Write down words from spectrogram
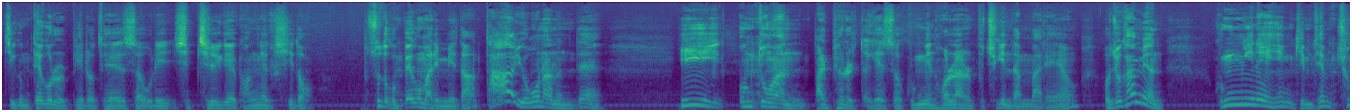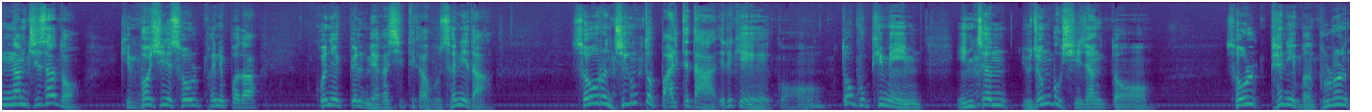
지금 대구를 비롯해서 우리 17개 광역시도 수도권 빼고 말입니다. 다 요원하는데 이 엉뚱한 발표를 떡해서 국민 혼란을 부추긴단 말이에요. 오죽하면 국민의힘 김태흠 충남지사도 김포시 서울 편입보다 권역별 메가시티가 우선이다. 서울은 지금 또 빨대다 이렇게 얘기했고 또 국힘의힘 인천 유정복 시장도 서울 편입은 불,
